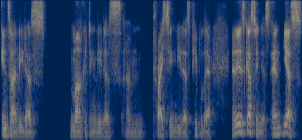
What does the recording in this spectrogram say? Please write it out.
inside leaders, marketing leaders, um, pricing leaders, people there, and they're discussing this. And yes,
